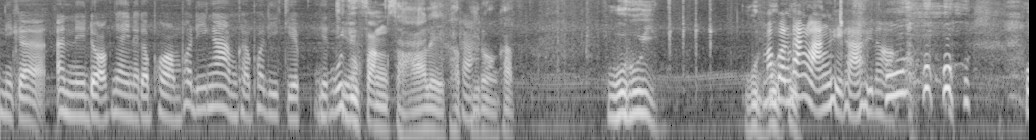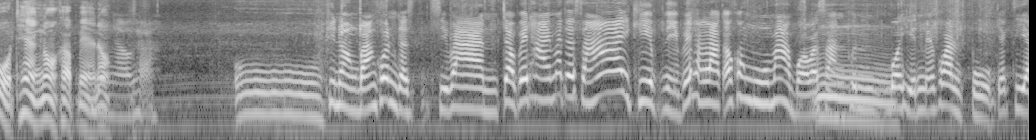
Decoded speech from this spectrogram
อันนี้ก็อันนี้ดอกใหญ่นะก็พร้อมพอดีงามค่ะ พอดีเก็บเห็ดโอ้ยเชือยู่อกฝั่งสาเลยครับค่ะ พี่น้องครับอุ้ยหุ่นมาเบิ่งหุ่นทางหลังสิค่ะพี่น้องโอ้โหโคตรแห้งเนาะครับแม่เนาะบิ่งเอาค่ะ โอ้พี่น้องบางคนก็สิวาอั่นเจ้าไปทายมาแต่ซ้ายคลิปนี่ไปทะลักเอาข้องหมูมาบอกว่าสั่นเพิ่นบ่เห็นแม่พ่อนปลูกจักเทีย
